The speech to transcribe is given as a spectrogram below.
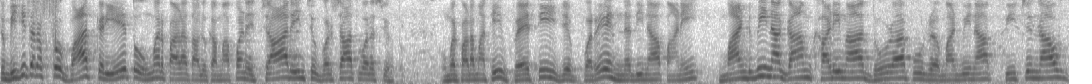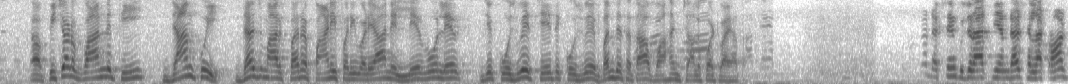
તો બીજી તરફ વાત કરીએ તો ઉમરપાડા તાલુકામાં પણ ચાર ઇંચ વરસાદ વરસ્યો હતો. ઉમરપાડામાંથી વહેતી જે વરેહ નદીના પાણી માંડવીના ગામ ખાડીમાં ધોળાપુર, માંડવીના પીચનાવ પીચણવાનથી જામકુઈ ધજ માર્ગ પર પાણી ફરી વળ્યા અને લેવો લેવ જે કોઝવે છે તે કોઝવે બંધ થતા વાહન ચાલકો અટવાયા હતા. દક્ષિણ ગુજરાતની અંદર છેલ્લા ત્રણ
